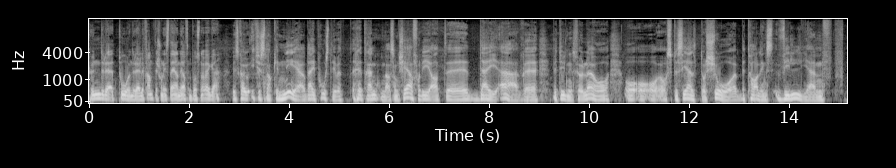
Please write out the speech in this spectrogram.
100, 200 eller 50 journalister igjen i Aftenposten og VG. Vi skal jo ikke snakke ned de positive trendene som skjer, fordi at uh, de er uh, betydningsfulle. Og, og, og, og, spesielt å se betalingsviljen Eh,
